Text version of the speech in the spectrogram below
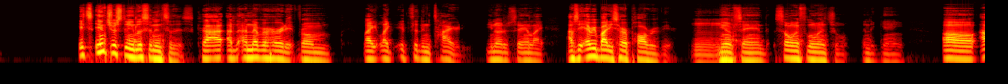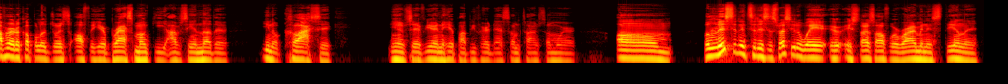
it's interesting listening to this because I, I I never heard it from like like it's an entirety. You know what I'm saying? Like obviously everybody's heard Paul Revere. Mhm. You know what I'm saying? So influential in the game. Uh, I've heard a couple of joints off of here. Brass Monkey, obviously another, you know, classic. You know what I'm saying? If you're into hip hop, you've heard that sometime somewhere. Um, but listening to this, especially the way it, it starts off with rhyming and stealing,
